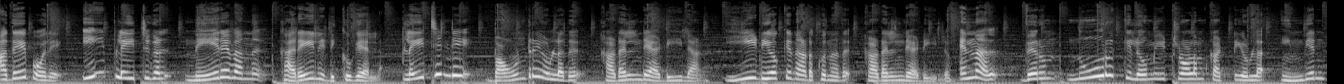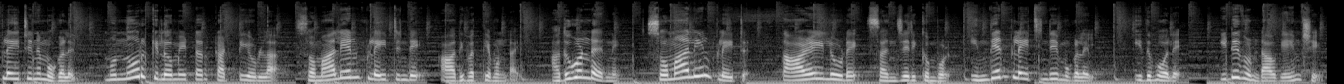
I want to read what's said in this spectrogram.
അതേപോലെ ഈ പ്ലേറ്റുകൾ നേരെ വന്ന് കരയിലിടിക്കുകയല്ല. പ്ലേറ്റിന്റെ ബൗണ്ടറി ഉള്ളത് കടലിന്റെ അടിയിലാണ്. ഈ ഇടിയൊക്കെ നടക്കുന്നത് കടലിന്റെ അടിയിലും. എന്നാൽ വെറും നൂറ് കിലോമീറ്ററോളം കട്ടിയുള്ള ഇന്ത്യൻ പ്ലേറ്റിന് മുകളിൽ മുന്നൂറ് കിലോമീറ്റർ കട്ടിയുള്ള സൊമാലിയൻ പ്ലേറ്റിന്റെ ആധിപത്യമുണ്ടായി. അതുകൊണ്ട് തന്നെ സൊമാലിയൻ പ്ലേറ്റ് താഴെയിലൂടെ സഞ്ചരിക്കുമ്പോൾ ഇന്ത്യൻ പ്ലേറ്റിന്റെ മുകളിൽ ഇതുപോലെ ഇടിവുണ്ടാവുകയും ചെയ്യും.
